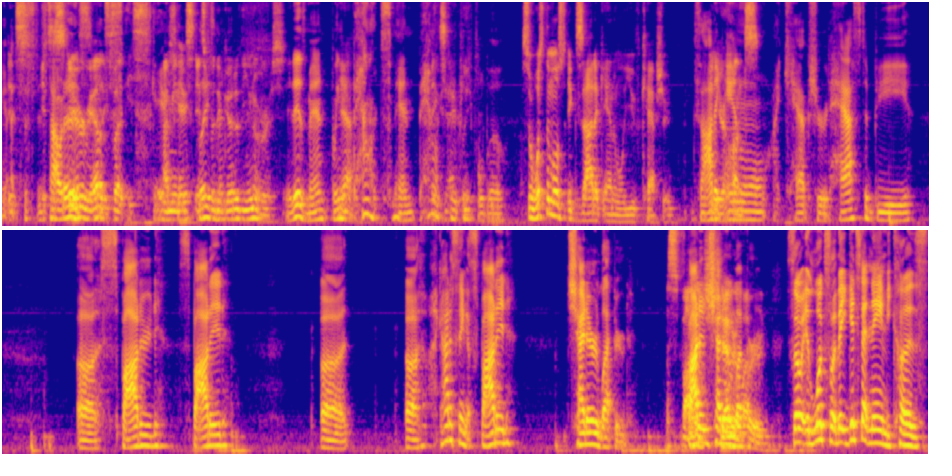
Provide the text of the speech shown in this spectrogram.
Yeah, It's- just, it's it's a how it is. reality, it's, but, it's scary. I mean, scary it's, it's place, for the man. good of the universe. It is, man. Bring Yeah. balance, man. Balance to Exactly. people, bro. So, what's the most exotic animal you've captured? Exotic your hunts. animal I captured has to be uh spotted spotted uh uh I gotta think a spotted cheddar leopard. A spotted cheddar, leopard. So it looks like it gets that name because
